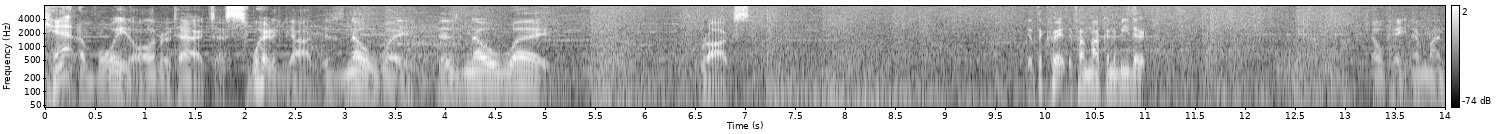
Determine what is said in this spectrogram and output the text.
Can't avoid all of her attacks. I swear to god. There's no way. There's no way. Rocks. Get the crit if I'm not going to be there. Okay, never mind.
